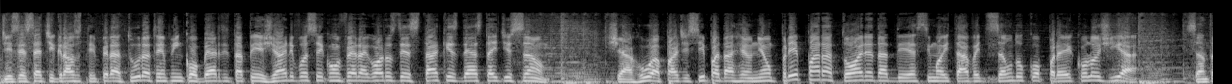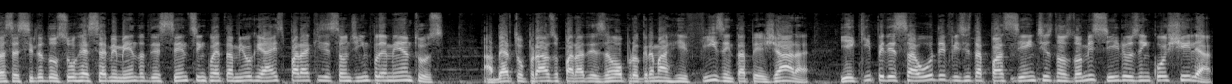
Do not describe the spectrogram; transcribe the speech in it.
17 graus de temperatura, tempo encoberto em Tapejara e você confere agora os destaques desta edição. Charrua participa da reunião preparatória da 18ª edição do Copre Ecologia. Santa Cecília do Sul recebe emenda de 150 mil reais para aquisição de implementos. Aberto o prazo para adesão ao programa Refis em Tapejara e equipe de saúde visita pacientes nos domicílios em Coxilha.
